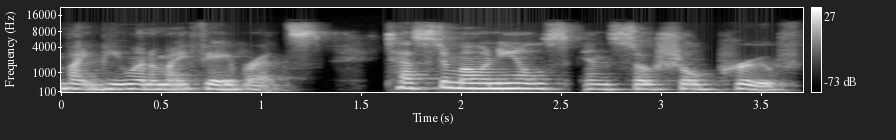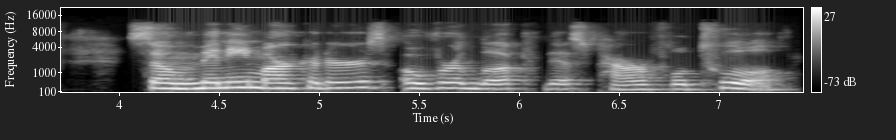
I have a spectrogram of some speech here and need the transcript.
might be one of my favorites testimonials and social proof. So many marketers overlook this powerful tool.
